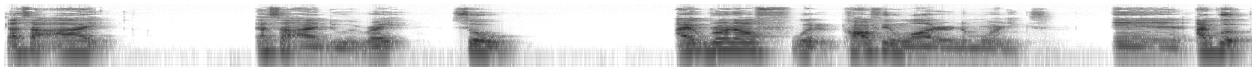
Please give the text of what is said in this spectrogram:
That's how I. That's how I do it, right? So, I run off with coffee and water in the mornings, and I go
